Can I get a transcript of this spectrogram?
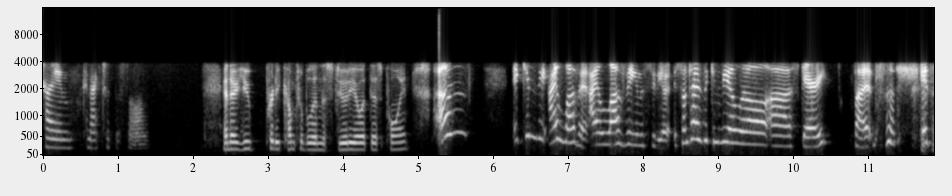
try and connect with the song. And are you pretty comfortable in the studio at this point? Um, it can be. I love it. I love being in the studio. Sometimes it can be a little uh scary, but it's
